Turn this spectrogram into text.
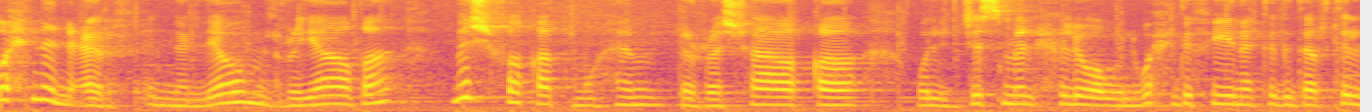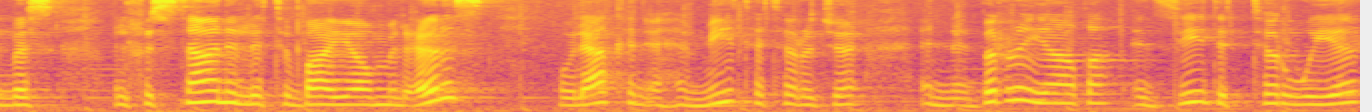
وإحنا نعرف أن اليوم الرياضة مش فقط مهم للرشاقة وللجسم الحلو أو الوحدة فينا تقدر تلبس الفستان اللي تباه يوم العرس ولكن أهميته ترجع أن بالرياضة تزيد التروية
